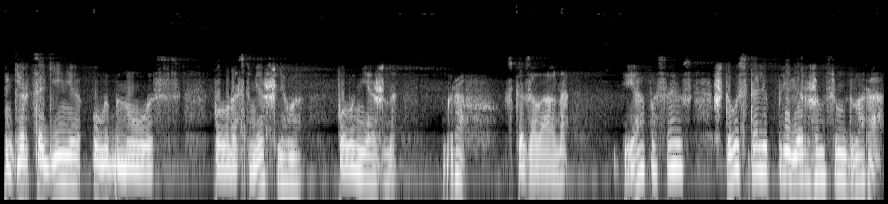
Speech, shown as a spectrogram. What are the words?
Герцогиня улыбнулась, полунасмешливо, полунежно. «Граф», — сказала она, — «я опасаюсь, что вы стали приверженцем двора.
